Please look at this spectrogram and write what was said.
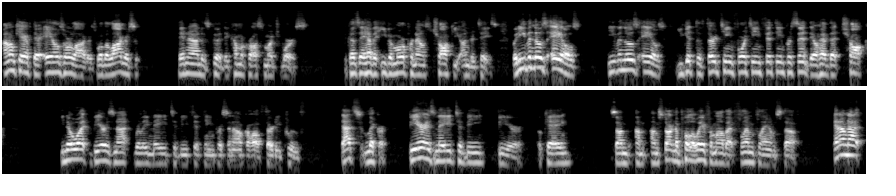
I don't care if they're ales or lagers. Well, the lagers they're not as good. They come across much worse because they have an even more pronounced chalky undertaste. But even those ales, even those ales, you get the 13, 14, 15%, they'll have that chalk. You know what? Beer is not really made to be 15% alcohol, 30 proof. That's liquor. Beer is made to be beer, okay? So I'm, I'm, I'm starting to pull away from all that flim flam stuff. And I'm not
